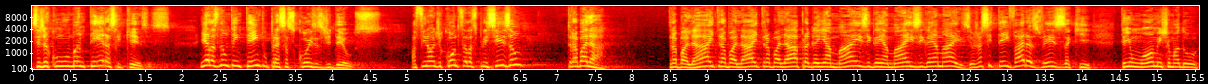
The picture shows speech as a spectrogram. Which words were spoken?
seja com o manter as riquezas. E elas não têm tempo para essas coisas de Deus. Afinal de contas, elas precisam trabalhar. Trabalhar e trabalhar e trabalhar para ganhar mais e ganhar mais e ganhar mais. Eu já citei várias vezes aqui. Tem um homem chamado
